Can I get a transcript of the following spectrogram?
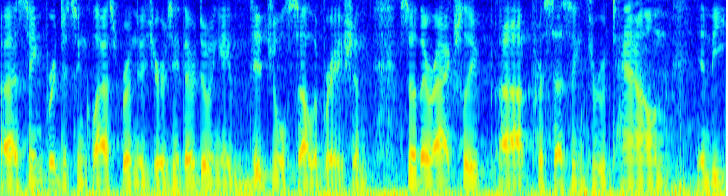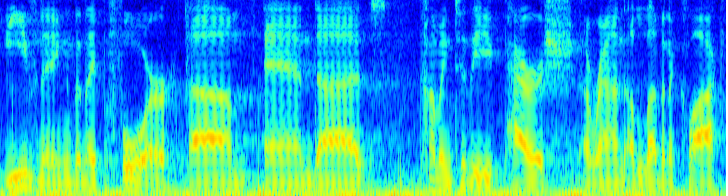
uh, St. Bridget's in Glassboro, New Jersey, they're doing a vigil celebration. So they're actually uh, processing through town in the evening the night before um, and uh, coming to the parish around 11 o'clock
